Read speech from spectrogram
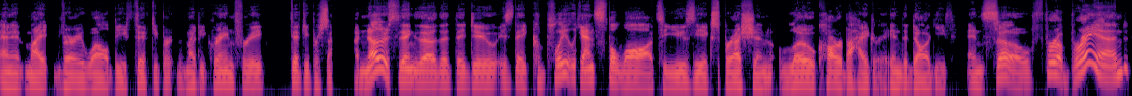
and it might very well be 50 it might be grain free 50%. Another thing though that they do is they completely against the law to use the expression low carbohydrate in the doggy. And so for a brand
